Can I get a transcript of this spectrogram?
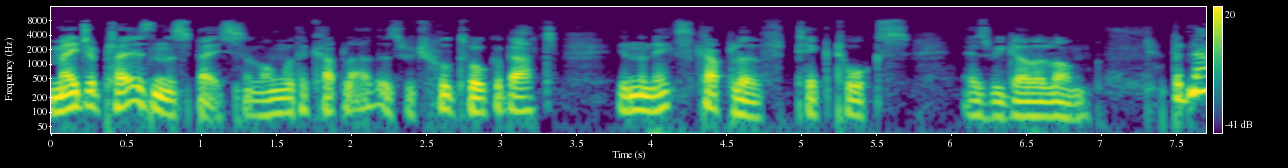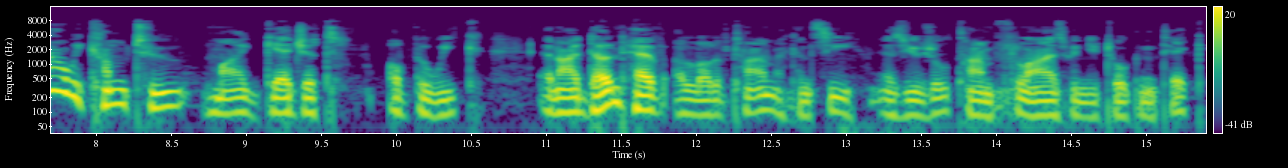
major players in the space, along with a couple others, which we'll talk about in the next couple of tech talks as we go along. But now we come to my gadget of the week. And I don't have a lot of time. I can see, as usual, time flies when you're talking tech.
